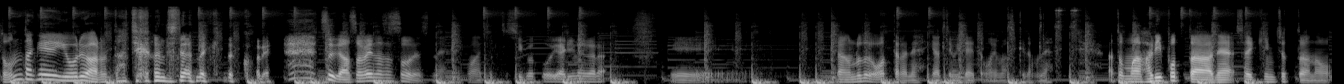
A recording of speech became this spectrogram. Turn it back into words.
どんだけ容量あるんだって感じなんだけど、これすぐ遊べなさそうですね。まあちょっと仕事をやりながら、えー、ダウンロードが終わったらね、やってみたいと思いますけどもね。あと、まあ、ハリーポッターね、最近ちょっとあの、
